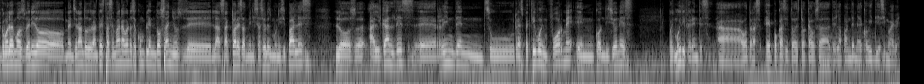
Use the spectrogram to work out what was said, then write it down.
como lo hemos venido mencionando durante esta semana, bueno, se cumplen dos años de las actuales administraciones municipales. Los eh, alcaldes eh, rinden su respectivo informe en condiciones pues muy diferentes a otras épocas y todo esto a causa de la pandemia de COVID-19.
